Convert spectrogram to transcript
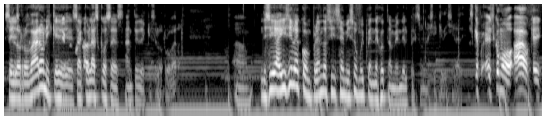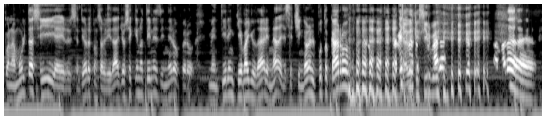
se Sí, lo robaron y que sacó las cosas antes de que se lo robaran. Ah, y sí, ahí sí le comprendo, sí se me hizo muy pendejo también del personaje que dijera de Es que es como, ah, ok, con la multa sí, hay sentido de responsabilidad. Yo sé que no tienes dinero, pero mentir en qué va a ayudar, en nada. Ya se chingaron el puto carro. ¿Ya de qué sirve? Nada, es-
